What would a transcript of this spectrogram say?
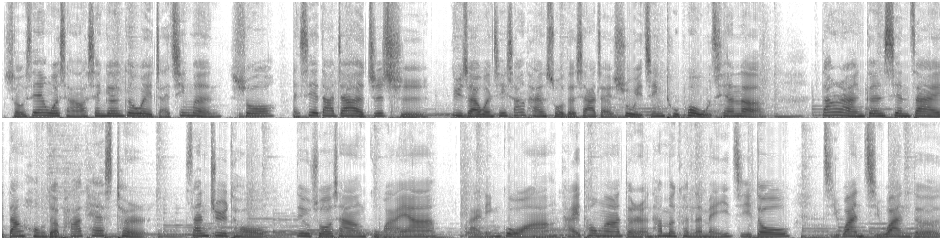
首先，我想要先跟各位宅青们说，感谢大家的支持。御宅文青商谈所的下载数已经突破五千了。当然，跟现在当红的 Podcaster 三巨头，例如说像股癌啊。百灵果啊、台通啊等人，他们可能每一集都几万几万的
